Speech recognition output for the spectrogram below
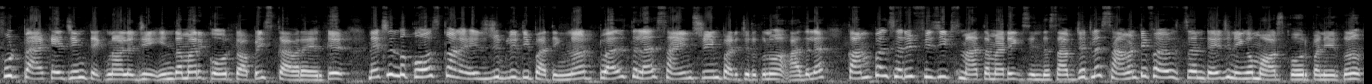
food packaging technology இந்த மாதிரி கோர் டாபிக்ஸ் கவர் ஆயிருக்கு. நெக்ஸ்ட் இந்த கோர்ஸ்க்கான எலிஜிபிலிட்டி பார்த்தீங்கன்னா டுவெல்த்தில் சயின்ஸ் ஸ்ட்ரீம் படிச்சிருக்கணும். அதில் கம்பல்சரி ஃபிசிக்ஸ் மேத்தமேட்டிக்ஸ் இந்த சப்ஜெக்டில் செவன்ட்டி ஃபைவ் பர்சன்டேஜ் நீங்கள் மார்க் ஸ்கோர் பண்ணியிருக்கணும்.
